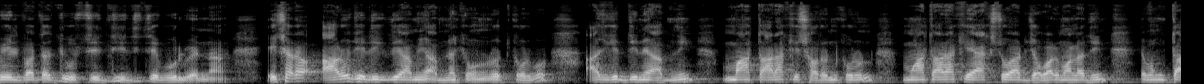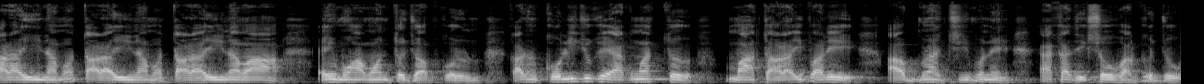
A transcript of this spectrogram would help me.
বেলপাতা সিদ্ধি দিতে ভুলবেন না। এছাড়াও আরও যে দিক দিয়ে আমি আপনাকে অনুরোধ করব, আজকের দিনে আপনি মা তারাকে স্মরণ করুন। মা তারাকে একশো আট জবার মালা দিন এবং তারাই নামা তারাই নামা তারাই নামা। এই মহামন্ত্র জপ করুন। কারণ কলিযুগে একমাত্র মা তারাই পারে, আপনার জীবনে একাধিক সৌভাগ্য যোগ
